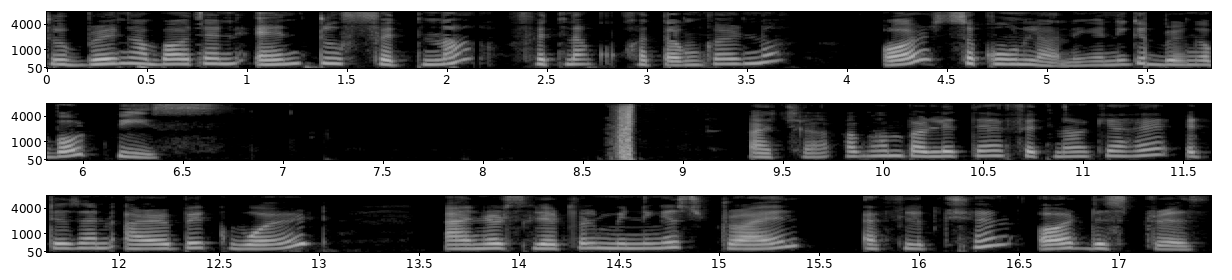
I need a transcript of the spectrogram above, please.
to bring about an end to फितना फितना को ख़त्म करना और सुकून लाना, यानी कि ब्रिंग अबाउट पीस अच्छा अब हम पढ़ लेते हैं फितना क्या है। It is an Arabic word and its literal meaning is trial affliction और डिस्ट्रेस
